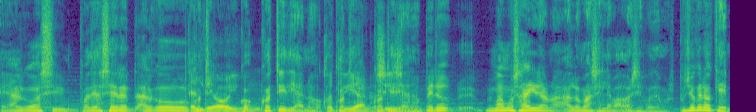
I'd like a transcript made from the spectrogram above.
eh, algo así, podría ser algo El de hoy, co- cotidiano, cotidiano, coti- cotidiano. sí. Pero eh, vamos a ir a, a lo más elevado, a ver si podemos. Pues yo creo que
